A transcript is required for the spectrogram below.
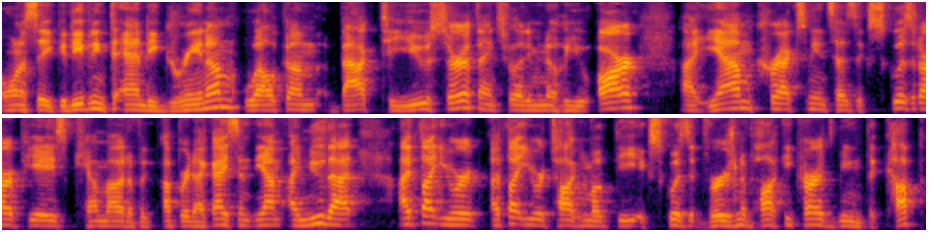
I want to say good evening to Andy Greenham. Welcome back to you, sir. Thanks for letting me know who you are. Uh, Yam corrects me and says exquisite RPAs come out of upper deck ice. And Yam, I knew that. I thought you were. I thought you were talking about the exquisite version of hockey cards, being the cup.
